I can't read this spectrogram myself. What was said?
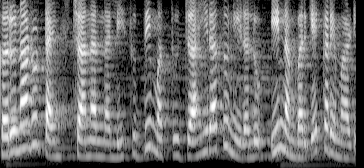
ಕರುನಾಡು ಟೈಮ್ಸ್ ಚಾನೆಲ್ನಲ್ಲಿ ಸುದ್ದಿ ಮತ್ತು ಜಾಹೀರಾತು ನೀಡಲು ಈ ನಂಬರ್ಗೆ ಕರೆ ಮಾಡಿ.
